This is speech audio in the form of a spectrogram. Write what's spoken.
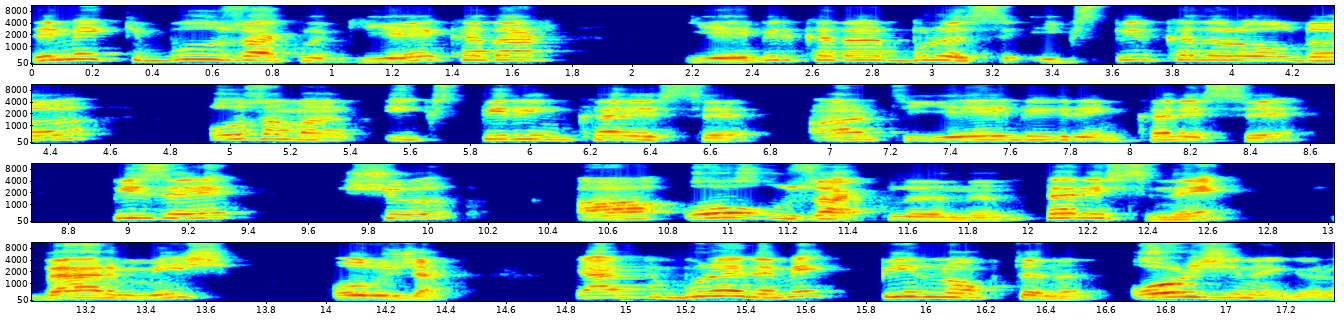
Demek ki bu uzaklık y kadar, y1 kadar burası x1 kadar oldu. O zaman x1'in karesi artı y1'in karesi bize şu AO uzaklığının karesini vermiş olacak. Yani bu ne demek? Bir noktanın orijine göre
